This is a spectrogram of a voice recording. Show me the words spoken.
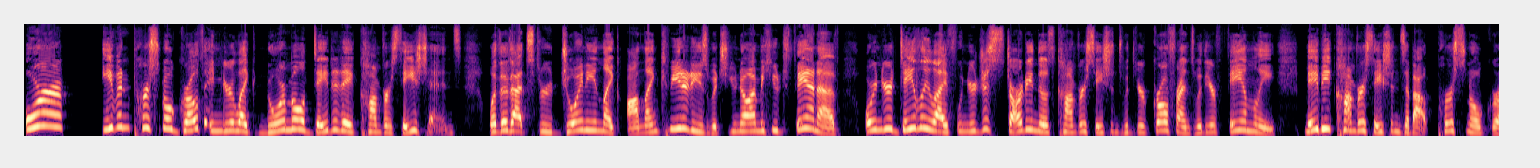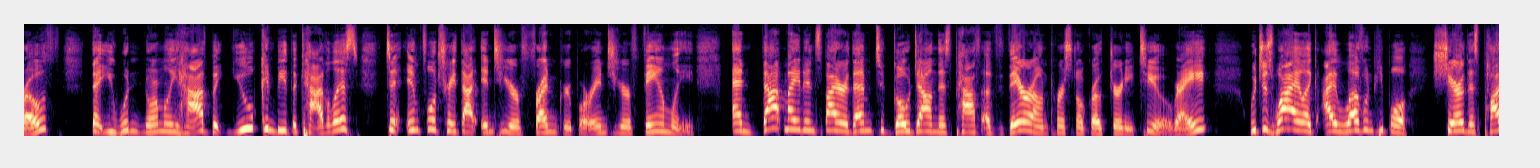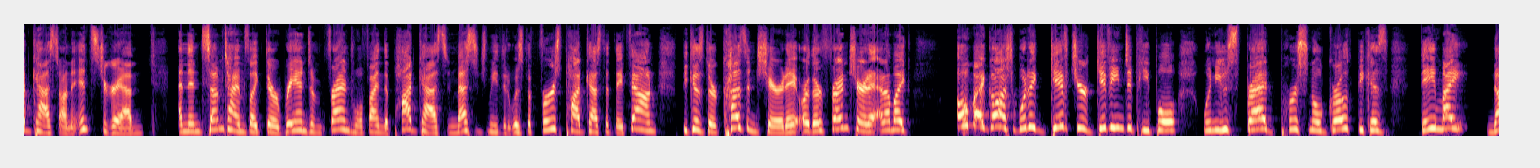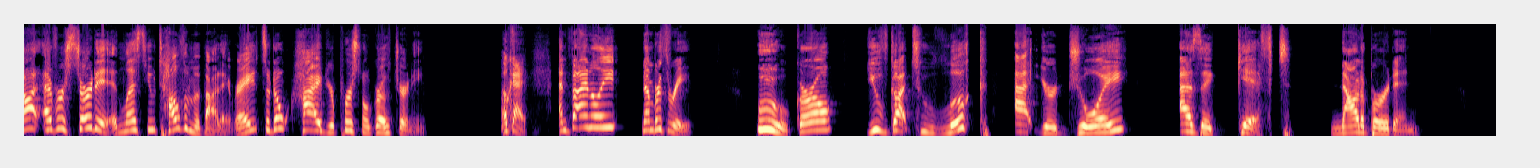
Or even personal growth in your like normal day to day conversations, whether that's through joining like online communities, which you know I'm a huge fan of, or in your daily life when you're just starting those conversations with your girlfriends, with your family, maybe conversations about personal growth that you wouldn't normally have, but you can be the catalyst to infiltrate that into your friend group or into your family. And that might inspire them to go down this path of their own personal growth journey too, right? Which is why like I love when people share this podcast on Instagram and then sometimes like their random friend will find the podcast and message me that it was the first podcast that they found because their cousin shared it or their friend shared it and I'm like Oh my gosh, what a gift you're giving to people when you spread personal growth because they might not ever start it unless you tell them about it, right? So don't hide your personal growth journey. Okay. And finally, number three. Ooh, girl, you've got to look at your joy as a gift, not a burden.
